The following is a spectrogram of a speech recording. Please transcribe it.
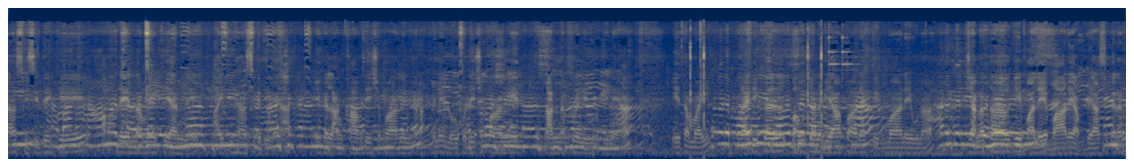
2022 අප්‍රේල් 9 කියන්නේ ඓතිහාසික දිනයක්. ඒක ලංකාවේ දේශපාලනයෙන් තරක් නෙමෙයි ලෝක දේශපාලනයේ ගන්න පුළුවන් දිනයක්. ඒ තමයි රැඩිකල් බහුජන ව්‍යාපාරයක් නිර්මාණය වුණා. ජනතාවගේ බලය පාරේ අභ්‍යාස කරන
